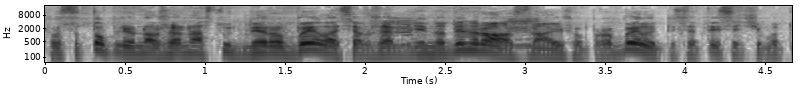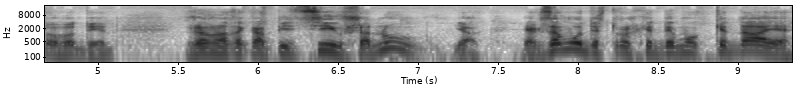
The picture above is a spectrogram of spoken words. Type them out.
Просто топлівна вже у нас тут не робилася, вже блін, один раз знаю, що пробили після тисячі мотогодин. Вже вона така підсівша. Ну, як? Як заводиш, трошки димок кидає,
